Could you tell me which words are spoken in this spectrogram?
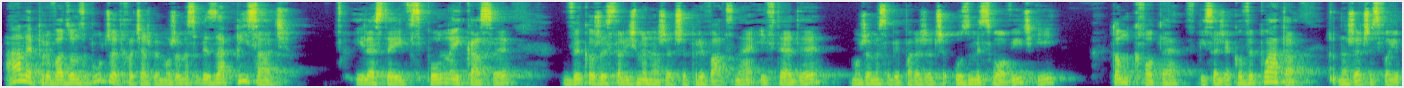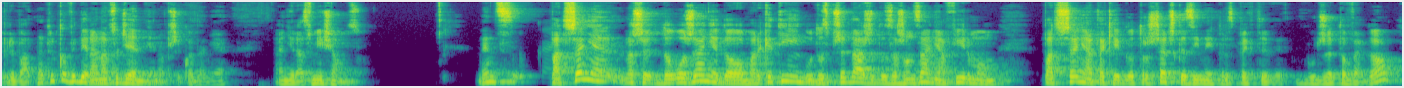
Ale prowadząc budżet chociażby, możemy sobie zapisać, ile z tej wspólnej kasy wykorzystaliśmy na rzeczy prywatne i wtedy możemy sobie parę rzeczy uzmysłowić i tą kwotę wpisać jako wypłata na rzeczy swoje prywatne, tylko wybierana codziennie na przykład, a nie, a nie raz w miesiącu. Więc patrzenie, znaczy dołożenie do marketingu, do sprzedaży, do zarządzania firmą, patrzenia takiego troszeczkę z innej perspektywy budżetowego,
